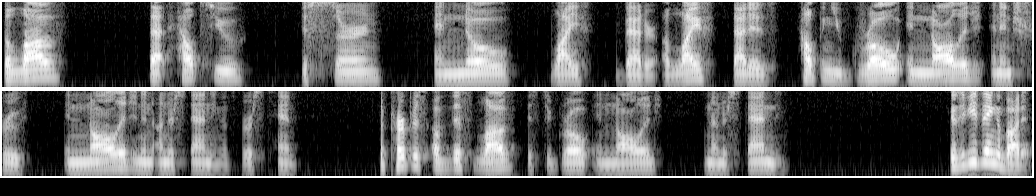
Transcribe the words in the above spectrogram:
The love that helps you discern and know life better. A life that is helping you grow in knowledge and in truth, in knowledge and in understanding. That's verse 10. The purpose of this love is to grow in knowledge and understanding. Because if you think about it,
